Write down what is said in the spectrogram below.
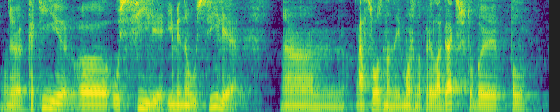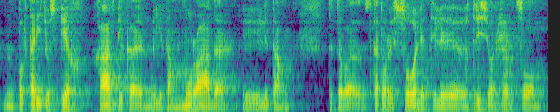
э, какие э, усилия, именно усилия осознанный можно прилагать, чтобы повторить успех Хазбика или там Мурада, или там этого, который солит или трясет жерцом.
